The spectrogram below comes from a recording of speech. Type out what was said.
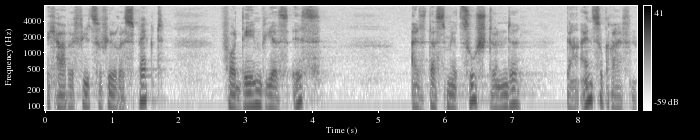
ich habe viel zu viel Respekt vor dem, wie es ist, als dass mir zustünde, da einzugreifen,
